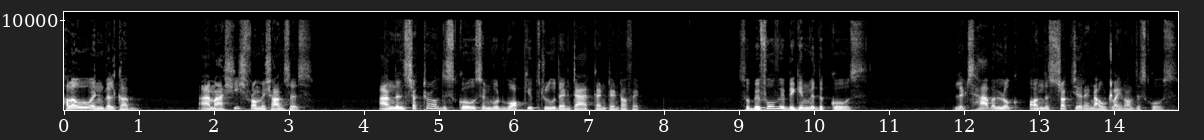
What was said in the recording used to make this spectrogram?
Hello and welcome. I'm Ashish from Mishansys. I'm the instructor of this course and would walk you through the entire content of it. So before we begin with the course, let's have a look on the structure and outline of this course.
